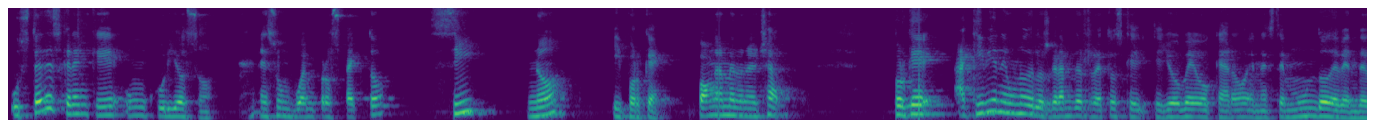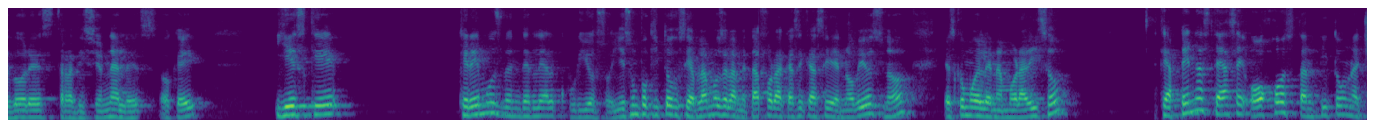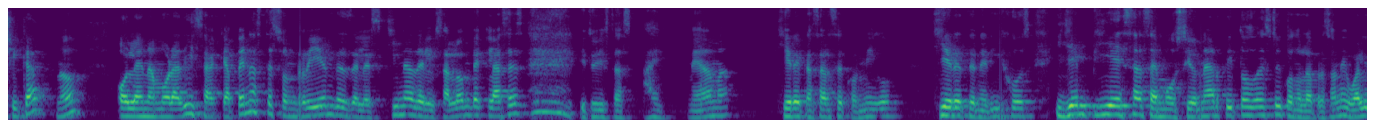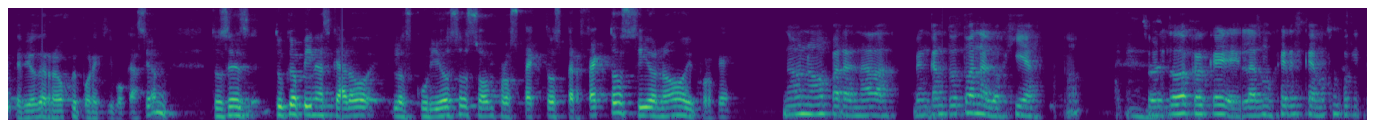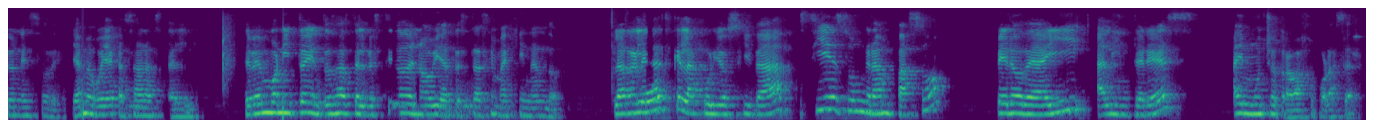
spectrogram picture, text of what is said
¿Ustedes creen que un curioso es un buen prospecto? Sí, no ¿Y por qué? Pónganmelo en el chat. Porque aquí viene uno de los grandes retos que, yo veo, Caro, en este mundo de vendedores tradicionales, ¿ok? Y es que queremos venderle al curioso. Y es un poquito, si hablamos de la metáfora casi casi de novios, ¿no? Es como el enamoradizo, que apenas te hace ojos tantito una chica, ¿no? O la enamoradiza, que apenas te sonríen desde la esquina del salón de clases y tú estás, ay, me ama, quiere casarse conmigo, quiere tener hijos y ya empiezas a emocionarte y todo esto y cuando la persona igual y te vio de reojo y por equivocación. Entonces, ¿tú qué opinas, Caro? ¿Los curiosos son prospectos perfectos, sí o no y por qué? No, no, para nada. Me encantó tu analogía. Sobre todo creo que las mujeres caemos un poquito en eso de ya me voy a casar hasta el... Te ven bonito y entonces hasta el vestido de novia te estás imaginando. La realidad es que la curiosidad sí es un gran paso, pero de ahí al interés hay mucho trabajo por hacer,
